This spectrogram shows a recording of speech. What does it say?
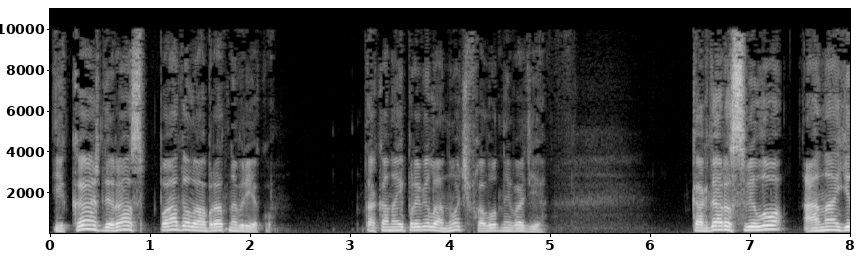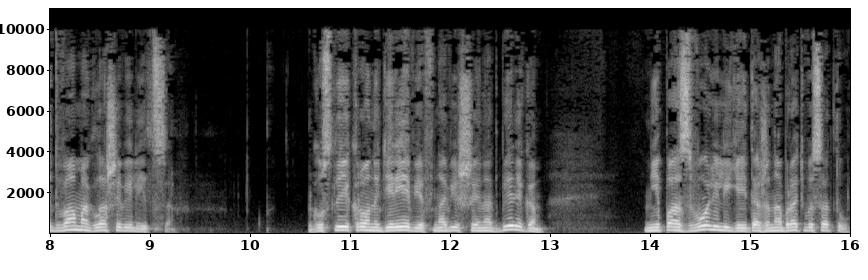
и каждый раз падала обратно в реку. Так она и провела ночь в холодной воде. Когда рассвело, она едва могла шевелиться. Густые кроны деревьев, нависшие над берегом, не позволили ей даже набрать высоту.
